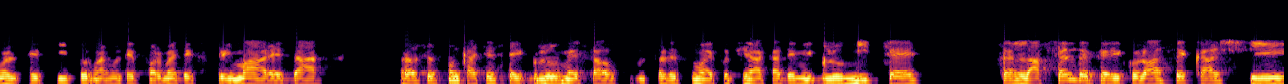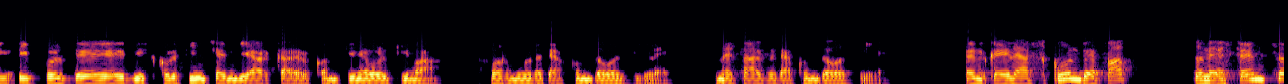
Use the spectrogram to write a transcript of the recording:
multe tipuri, mai multe forme de exprimare, dar vreau să spun că aceste glume, sau cum să le spun mai puțin academic, glumițe, sunt la fel de periculoase ca și tipul de discurs incendiar care conține ultima formulă de acum două zile, mesaje de acum două zile. Pentru că ele ascund, de fapt, în esență,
